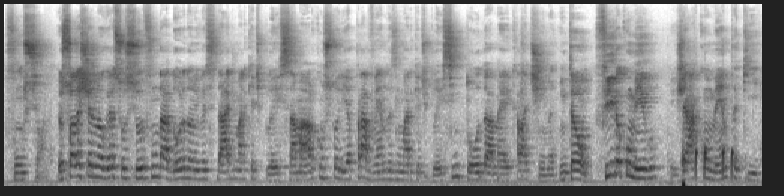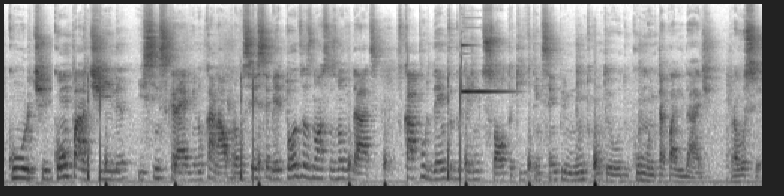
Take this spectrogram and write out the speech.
funciona. Eu sou Alexandre Nogueira, sou CEO e fundador da Universidade Marketplace, a maior consultoria para vendas em marketplace em toda a América Latina. Então, fica comigo, já comenta aqui, curte, compartilha e se inscreve no canal para você receber todas as nossas novidades, ficar por dentro do que a gente solta aqui, que tem sempre muito conteúdo com muita qualidade para você.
